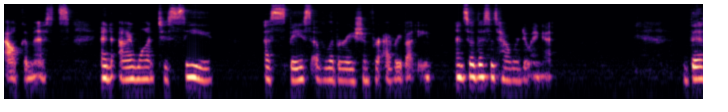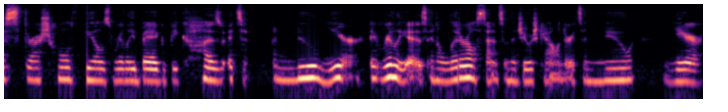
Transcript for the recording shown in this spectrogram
alchemists. And I want to see a space of liberation for everybody. And so this is how we're doing it this threshold feels really big because it's a new year. It really is, in a literal sense, in the Jewish calendar. It's a new year.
